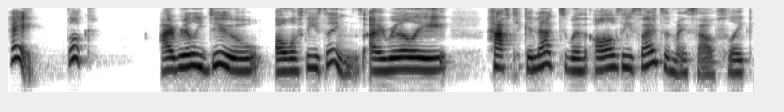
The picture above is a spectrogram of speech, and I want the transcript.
hey, look, I really do all of these things. I really have to connect with all of these sides of myself. Like,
